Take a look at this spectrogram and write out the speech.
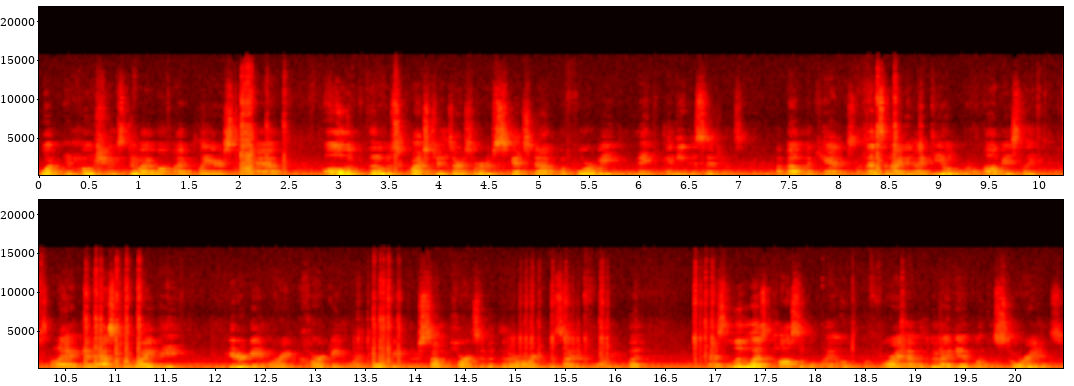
What emotions do I want my players to have? All of those questions are sort of sketched out before we make any decisions about mechanics. And that's an ideal world. Obviously, when I get asked to write a computer game or a card game or a board game, there's some parts of it that are already decided for me. But as little as possible, I hope, before I have a good idea of what the story is.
